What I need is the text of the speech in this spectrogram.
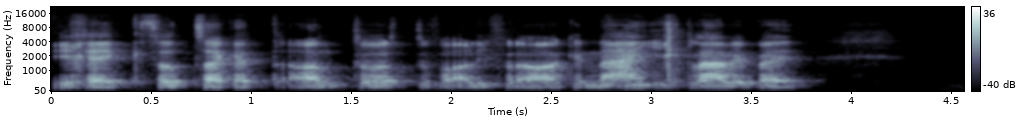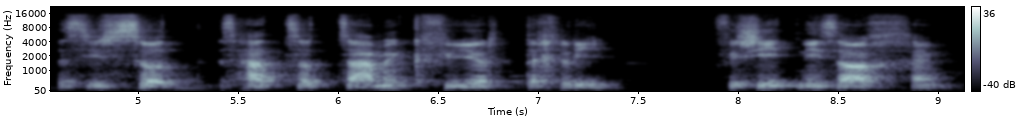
Ich habe sozusagen die Antwort auf alle Fragen. Nein, ich glaube, bei, es ist so, es hat so zusammengeführt, ein bisschen, verschiedene Sachen.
